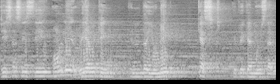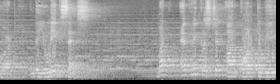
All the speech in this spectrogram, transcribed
Jesus is the only real king in the uniquest, if we can use that word, in the unique sense. But every Christian are called to be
